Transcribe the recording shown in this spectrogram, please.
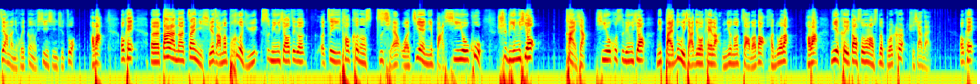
这样呢你会更有信心去做。好吧，OK，呃，当然呢，在你学咱们破局视频营销这个呃这一套课程之前，我建议你把新优酷视频营销看一下。新优酷视频营销，你百度一下就 OK 了，你就能找得到很多的，好吧？你也可以到宋勇老师的博客去下载。OK，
